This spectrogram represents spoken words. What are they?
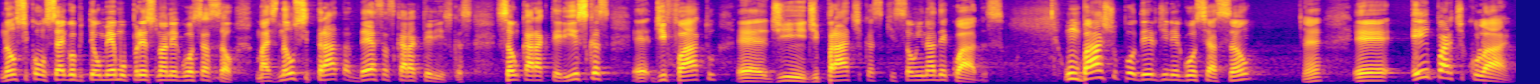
não se consegue obter o mesmo preço na negociação. Mas não se trata dessas características. São características, é, de fato, é, de, de práticas que são inadequadas. Um baixo poder de negociação, né, é, em particular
